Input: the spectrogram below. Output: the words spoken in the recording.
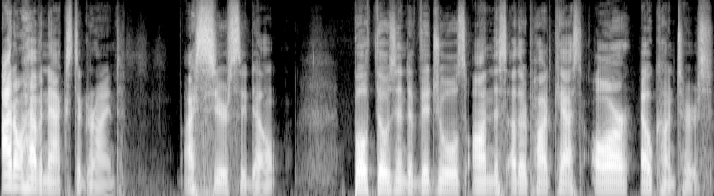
I don't have an axe to grind. I seriously don't. Both those individuals on this other podcast are elk hunters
